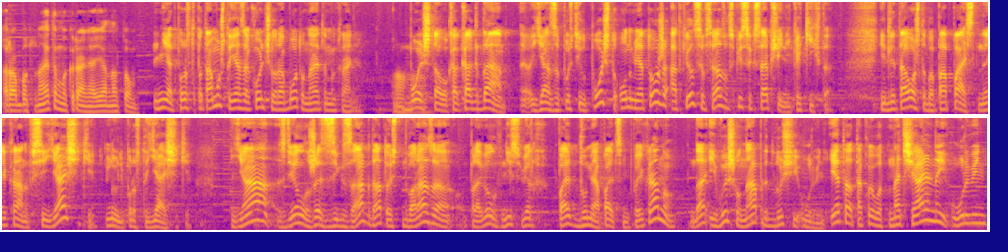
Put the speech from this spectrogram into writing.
работу на этом экране, а я на том. Нет, просто потому, что я закончил работу на этом экране. Ага. Больше того, как, когда э, я запустил почту, он у меня тоже открылся сразу в список сообщений каких-то. И для того, чтобы попасть на экран все ящики, ну или просто ящики, я сделал жест зигзаг, да, то есть два раза провел вниз-вверх паль- двумя пальцами по экрану, да, и вышел на предыдущий уровень. Это такой вот начальный уровень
